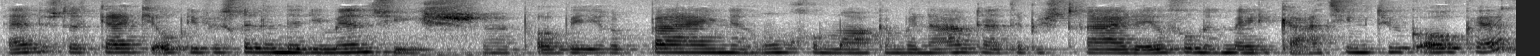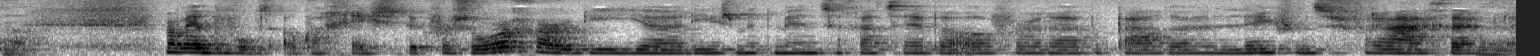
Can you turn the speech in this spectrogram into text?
Hè, dus dan kijk je op die verschillende dimensies. Eh, proberen pijn en ongemak en benauwdheid te bestrijden. Heel veel met medicatie natuurlijk ook. Hè? Ja. Maar we hebben bijvoorbeeld ook een geestelijk verzorger die, eh, die eens met mensen gaat hebben over eh, bepaalde levensvragen. Ja.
